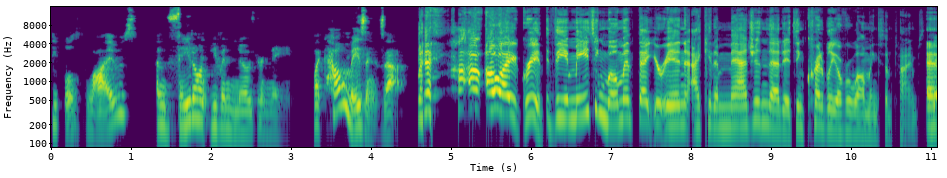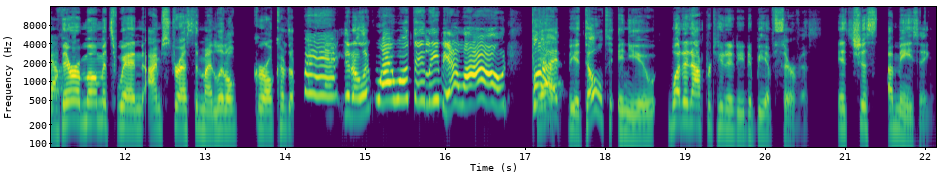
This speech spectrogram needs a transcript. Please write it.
people's lives and they don't even know your name. Like, how amazing is that? Oh, oh, I agree. The amazing moment that you're in, I can imagine that it's incredibly overwhelming sometimes. And yeah. there are moments when I'm stressed and my little girl comes up, you know, like, why won't they leave me alone? But yeah. the adult in you, what an opportunity to be of service. It's just amazing.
